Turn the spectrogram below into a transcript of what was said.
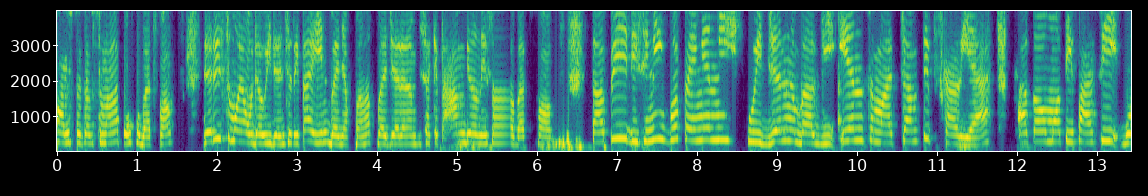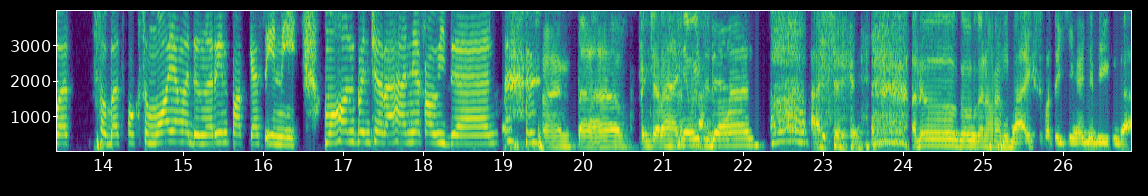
harus tetap semangat ya Sobat Fox. Dari semua yang udah Widan ceritain, banyak banget pelajaran yang bisa kita ambil nih Sobat Fox. Tapi di sini gue pengen nih Widan ngebagiin semacam tips kali ya, atau motivasi buat Sobat Fox semua yang ngedengerin podcast ini. Mohon pencerahannya Kak Widan. Mantap, pencerahannya Wisdan. Asik. Aduh, gue bukan orang baik sepertinya, jadi enggak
